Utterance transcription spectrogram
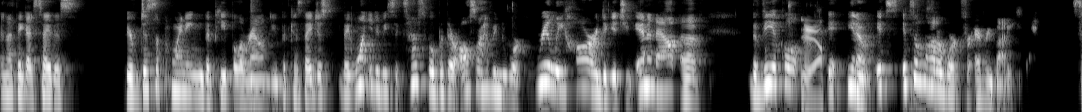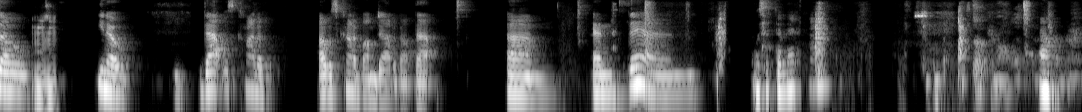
and i think i say this you're disappointing the people around you because they just they want you to be successful but they're also having to work really hard to get you in and out of the vehicle Yeah. it, you know it's it's a lot of work for everybody so hmm you know that was kind of i was kind of bummed out about that um and then was it the next one Stuck and all that. Oh,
